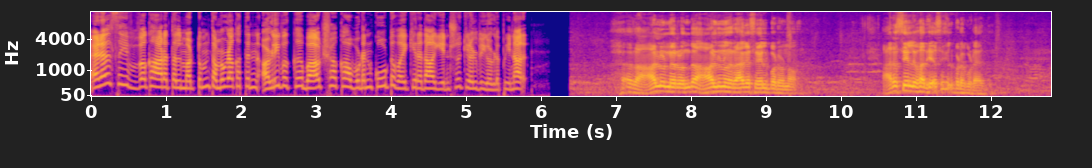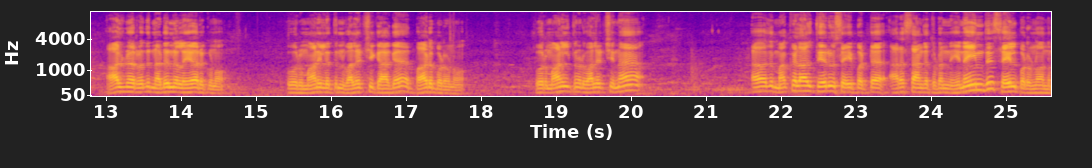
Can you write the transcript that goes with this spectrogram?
என்எல்சி விவகாரத்தில் மட்டும் தமிழகத்தின் அழிவுக்கு பாஜகவுடன் கூட்டு வைக்கிறதா என்று கேள்வி எழுப்பினார். அது ஆளுநர் வந்து ஆளுநராக செயல்படணும். அரசியல்வாதியாக செயல்படக்கூடாது. ஆளுநர் வந்து நடுநிலையாக இருக்கணும். ஒரு மாநிலத்தின் வளர்ச்சிக்காக பாடுபடணும். ஒரு மாநிலத்தினோட வளர்ச்சினா அதாவது மக்களால் தேர்வு செய்யப்பட்ட அரசாங்கத்துடன் இணைந்து செயல்படணும் அந்த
